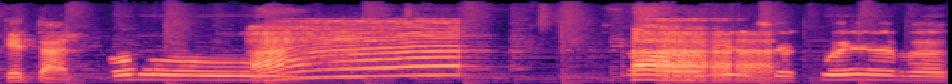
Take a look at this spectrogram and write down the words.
¿Qué tal? Oh, ah, ah, se acuerdan.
